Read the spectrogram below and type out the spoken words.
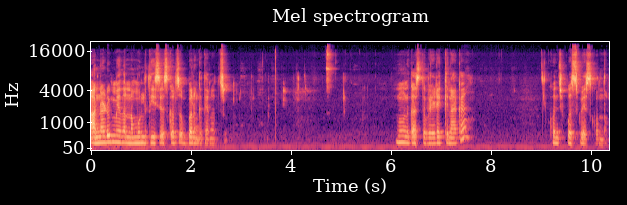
ఆ నడుము మీద ఉన్న ముళ్ళు తీసేసుకొని శుభ్రంగా తినొచ్చు. నూనె కాస్త వేడెక్కినాక కొంచెం పసుపు వేసుకుందాం.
